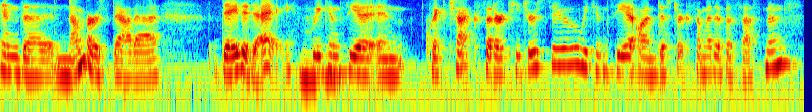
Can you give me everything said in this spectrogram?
in the numbers data day to day. We can see it in quick checks that our teachers do. We can see it on district summative assessments.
